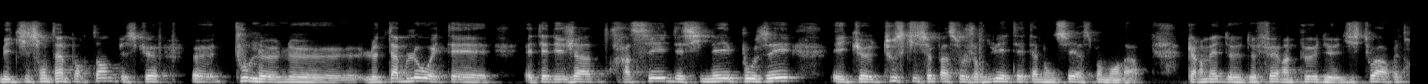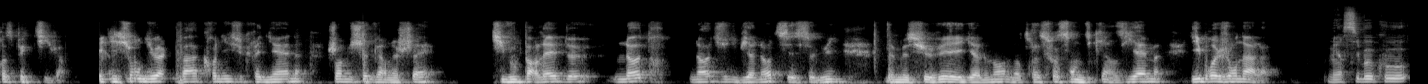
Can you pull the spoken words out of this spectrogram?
mais qui sont importantes puisque euh, tout le, le, le, tableau était, était déjà tracé, dessiné, posé, et que tout ce qui se passe aujourd'hui était annoncé à ce moment-là. Permet de, de faire un peu d'histoire rétrospective. Édition du Alpha, Chroniques ukrainiennes, Jean-Michel Vernochet, qui vous parlait de notre, notre, je dis bien notre, c'est celui de Monsieur V également, notre 75e libre journal. Merci beaucoup.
